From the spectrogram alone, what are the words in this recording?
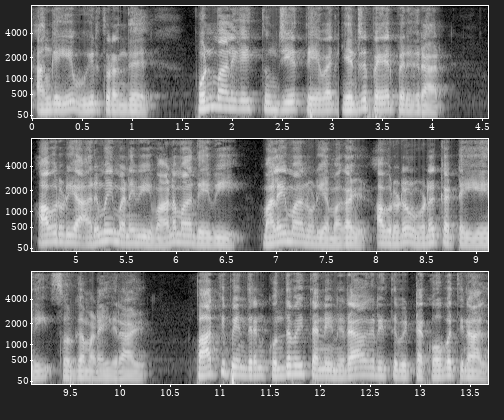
அங்கேயே உயிர் துறந்து பொன் மாளிகை துஞ்சிய தேவர் என்று பெயர் பெறுகிறார். அவருடைய அருமை மனைவி வானமாதேவி மலைமானுடைய மகள் அவருடன் உடற்கட்டை ஏறி சொர்க்கமடைகிறாள். பார்த்திபேந்திரன் குந்தவை தன்னை நிராகரித்து விட்ட கோபத்தினால்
